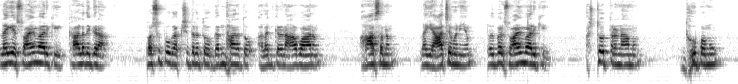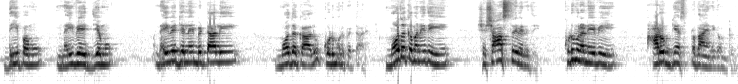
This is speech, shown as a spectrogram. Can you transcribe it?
అలాగే స్వామివారికి కాళ్ళ దగ్గర పసుపు అక్షతలతో గంధాలతో అలంకరణ ఆవాహనం ఆసనం అలాగే ఆచమనీయం. తదుపరి స్వామివారికి అష్టోత్తర నామం ధూపము దీపము నైవేద్యము. నైవేద్యం ఏం పెట్టాలి? మోదకాలు కుడుములు పెట్టాలి. మోదకం అనేది శశాస్త్రమైనది. కుడుములు అనేవి ఆరోగ్యప్రదాయనిగా ఉంటుంది.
